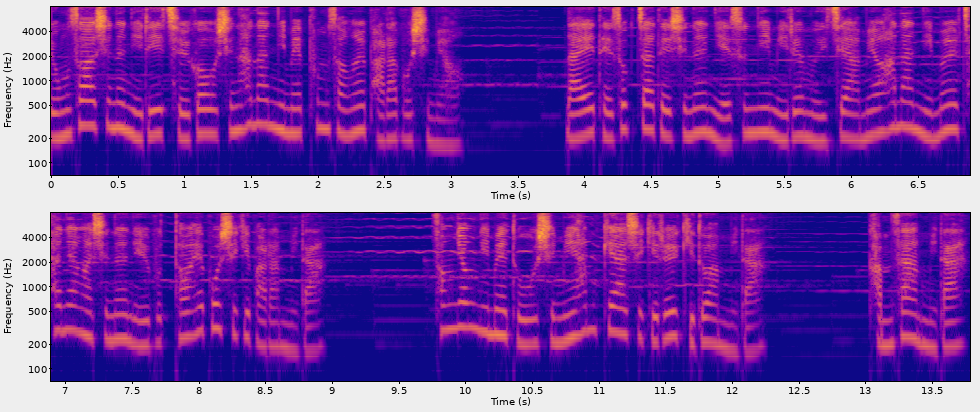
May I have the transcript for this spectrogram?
용서하시는 일이 즐거우신 하나님의 품성을 바라보시며 나의 대속자 되시는 예수님 이름 의지하며 하나님을 찬양하시는 일부터 해보시기 바랍니다. 성령님의 도우심이 함께 하시기를 기도합니다. 감사합니다.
